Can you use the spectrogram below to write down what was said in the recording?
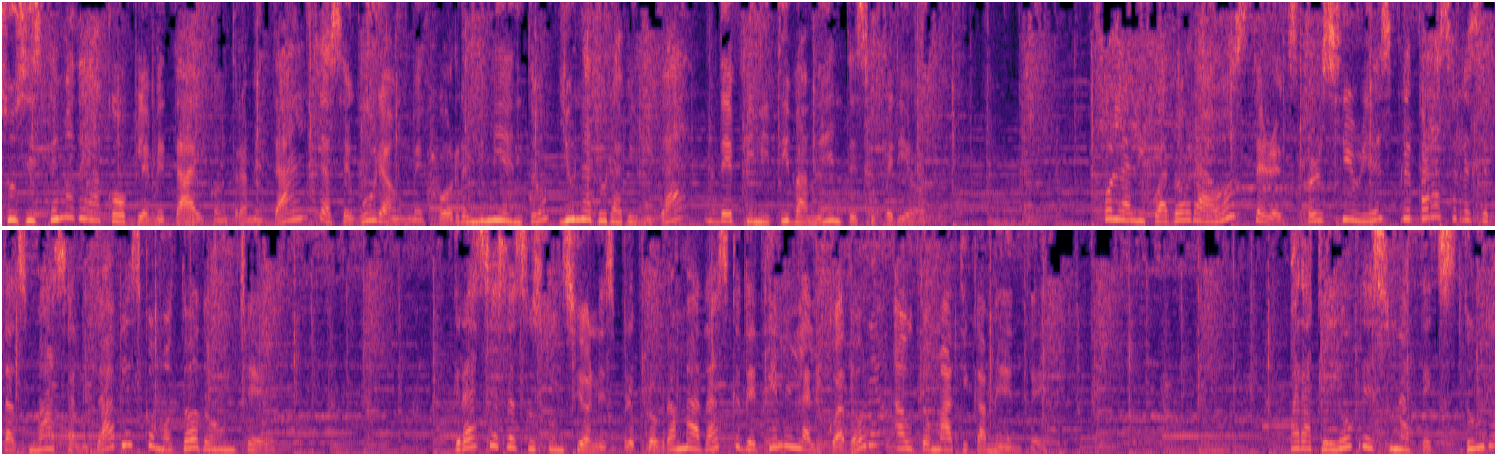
Su sistema de acople metal contra metal te asegura un mejor rendimiento y una durabilidad definitivamente superior. Con la licuadora Oster Expert Series preparas recetas más saludables como todo un chef. Gracias a sus funciones preprogramadas que detienen la licuadora automáticamente. Para que logres una textura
